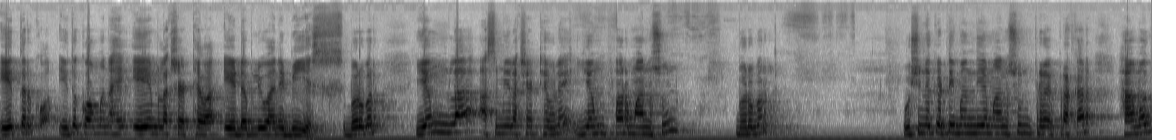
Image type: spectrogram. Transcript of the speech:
ए तर कॉ- इथं कॉमन आहे. ए एम लक्षात ठेवा. ए डब्ल्यू आणि बी एस बरोबर? यमला असं मी लक्षात ठेवलं आहे यम फॉर मान्सून बरोबर? उष्णकटिबंधीय मान्सून प्र प्रकार. हा मग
